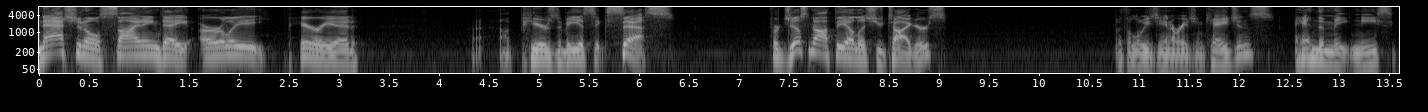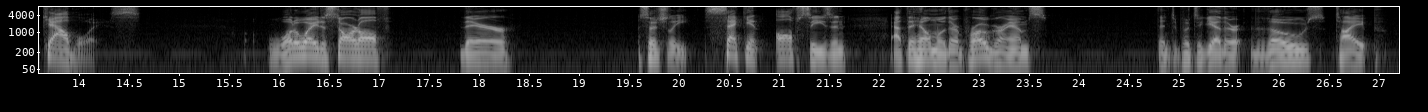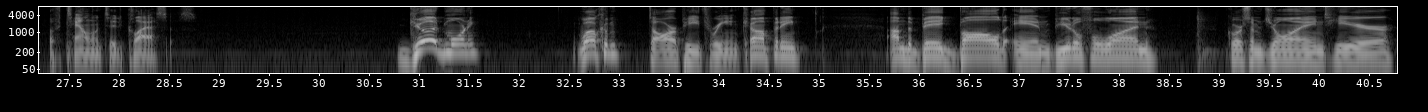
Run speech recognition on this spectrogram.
National Signing Day early period appears to be a success for just not the LSU Tigers, but the Louisiana Raging Cajuns and the McNeese Cowboys. What a way to start off their essentially second offseason at the helm of their programs than to put together those type of talented classes. Good morning. Welcome to RP3 and Company. I'm the big, bald, and beautiful one. Of course, I'm joined here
